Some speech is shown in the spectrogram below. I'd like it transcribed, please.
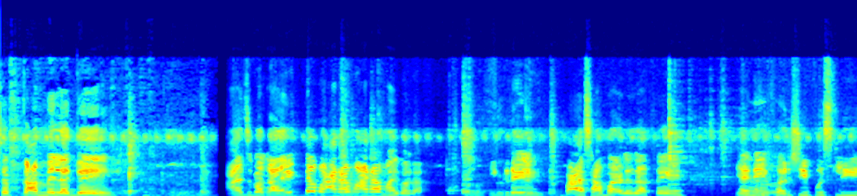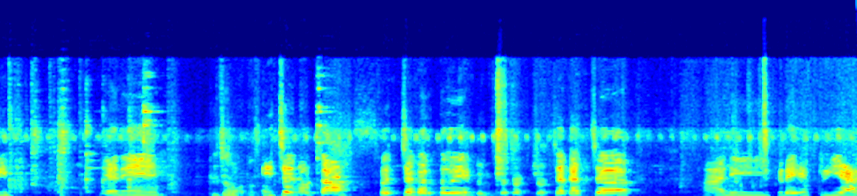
सब काम में लग गए आज बघा एकदम आराम आराम आहे बघा इकडे बाळ सांभाळलं जाते. याने फरशी पुसली. याने किचन ओटा स्वच्छ करतोय. एकदम चकाचक. चकाचक. आणि इकडे प्रिया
